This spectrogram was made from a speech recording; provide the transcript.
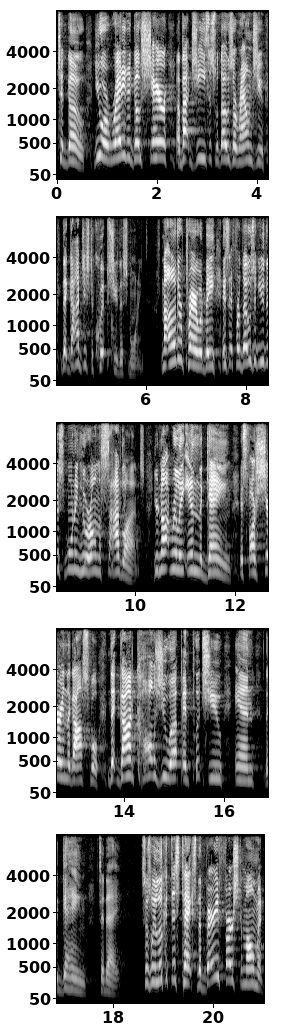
to go, you are ready to go share about Jesus with those around you, that God just equips you this morning. My other prayer would be is that for those of you this morning who are on the sidelines, you're not really in the game as far as sharing the gospel, that God calls you up and puts you in the game today. So, as we look at this text, the very first moment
